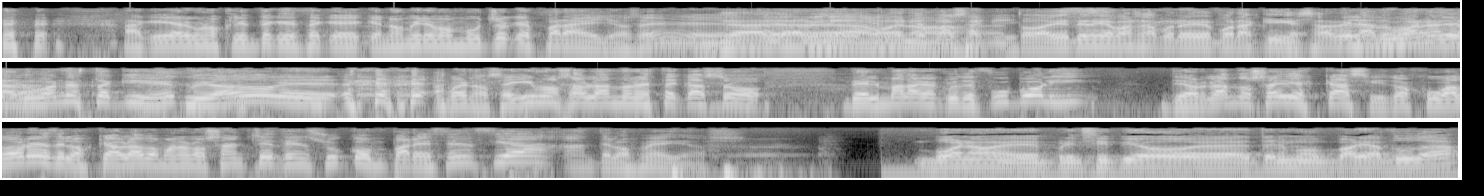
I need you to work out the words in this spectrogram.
Aquí hay algunos clientes que dicen que, que no miremos mucho, que es para ellos, ¿eh? Eh, Ya, ya, ya. Bueno, ¿Qué pasa aquí? todavía tiene que pasar por, por aquí, ¿sabes? La aduana, la aduana está aquí, eh. Cuidado que. bueno, seguimos hablando en este caso del Málaga Club de Fútbol y de Orlando Saides casi, dos jugadores de los que ha hablado Manolo Sánchez en su comparecencia ante los medios. Bueno, en principio eh, tenemos varias dudas.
